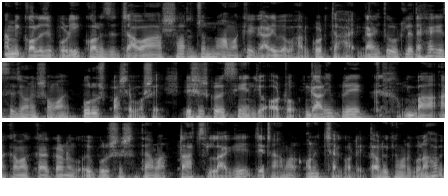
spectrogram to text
আমি কলেজে পড়ি। কলেজে যাওয়া আসার জন্য আমাকে গাড়ি ব্যবহার করতে হয়। গাড়িতে উঠলে দেখা গেছে যে অনেক সময় পুরুষ পাশে বসে। বিশেষ করে সিএনজি, অটো। গাড়ি ব্রেক বা আঁকামাকার কারণে ওই পুরুষের সাথে আমার টাচ লাগে, যেটা আমার অনিচ্ছা ঘটে। তাহলে কি আমার গোনা হবে?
